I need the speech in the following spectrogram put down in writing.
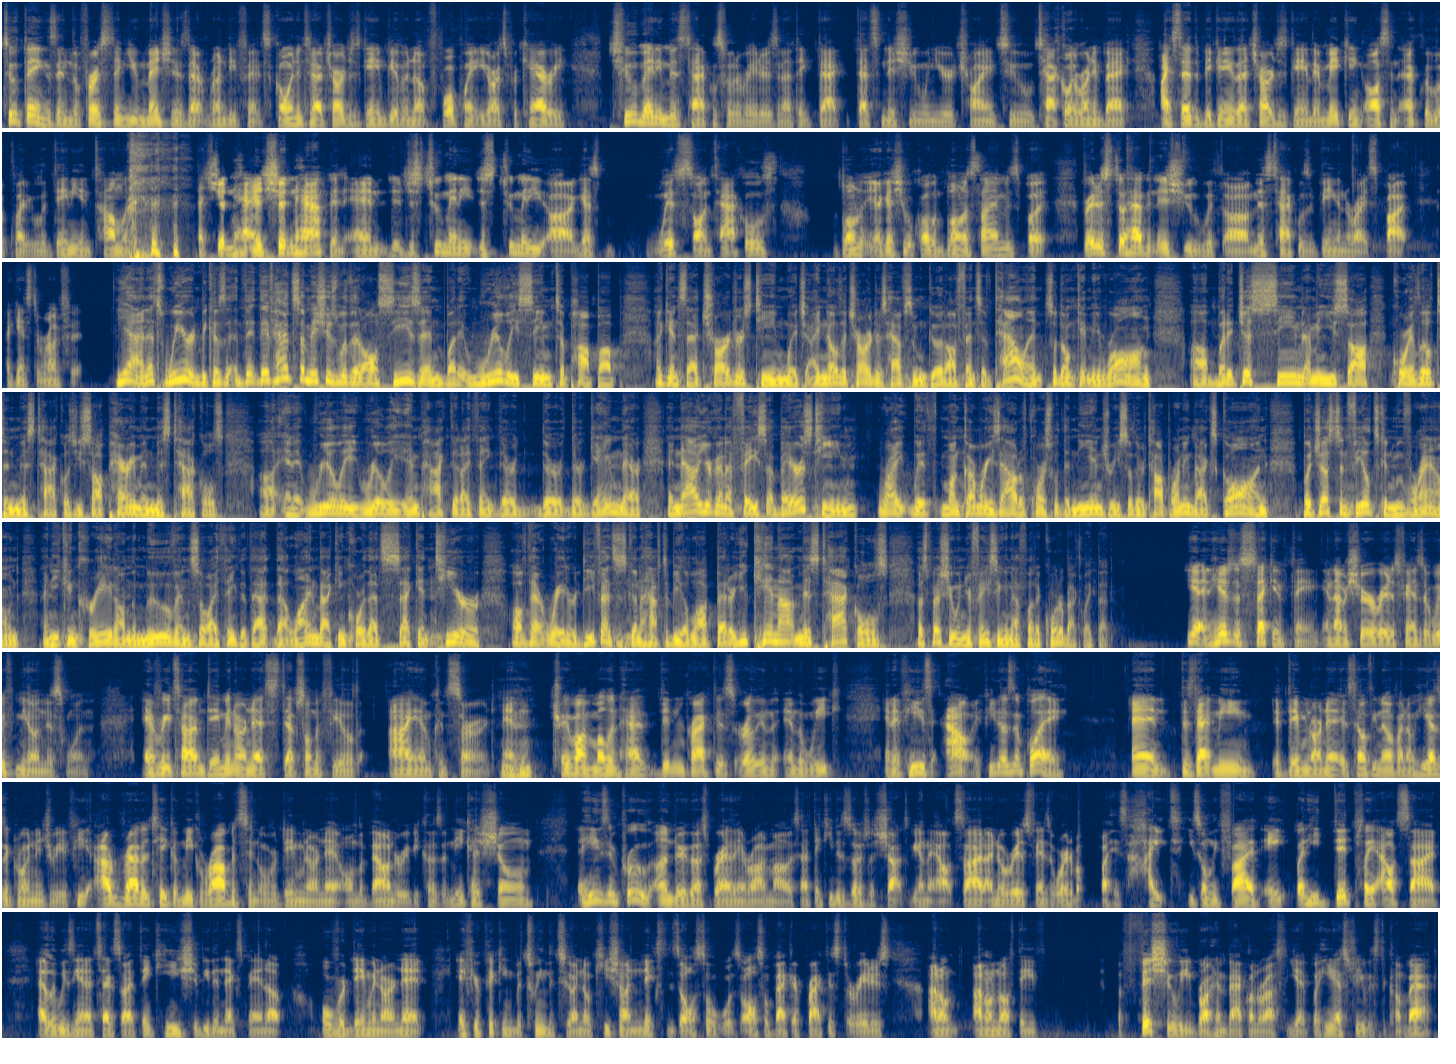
Two things. And the first thing you mentioned is that run defense. Going into that Chargers game, giving up 4.8 yards per carry, too many missed tackles for the Raiders, and I think that that's an issue when you're trying to tackle a running back. I said at the beginning of that Chargers game, they're making Austin Ekeler look like LaDainian Tomlin. that shouldn't ha- it shouldn't happen, and just too many, just too many, uh, I guess, whiffs on tackles. Blown, I guess you would call them blown assignments, but Raiders still have an issue with uh, missed tackles being in the right spot against the run fit. Yeah, and it's weird because they, have had some issues with it all season, but it really seemed to pop up against that Chargers team, which I know the Chargers have some good offensive talent, so don't get me wrong. Uh, but it just seemed, I mean, you saw Cory Littleton miss tackles, you saw Perryman miss tackles, uh, and it really, really impacted, I think, their their their game there. And now you're going to face a Bears team right? With Montgomery's out, of course, with the knee injury, so their top running back's gone. But Justin Fields can move around and he can create on the move, and so I think that that, that linebacking core, that second tier of that Raider defense, is going to have to be a lot better. You cannot miss tackles, especially when you're facing an athletic quarterback like that. Yeah, and here's the second thing, and I'm sure Raiders fans are with me on this one. Every time Damon Arnette steps on the field, I am concerned. Mm-hmm. And Trayvon Mullen had didn't practice early in the in the week and if he's out, if he doesn't play, and does that mean if Damon Arnette is healthy enough? I know he has a groin injury. If he, I'd rather take Amik Robertson over Damon Arnette on the boundary because Amik has shown that he's improved under Gus Bradley and Ron Milus. I think he deserves a shot to be on the outside. I know Raiders fans are worried about, about his height. He's only five eight, but he did play outside at Louisiana Tech, so I think he should be the next man up over Damon Arnette if you're picking between the two. I know Keisean Nix is also was also back at practice. The Raiders, I don't I don't know if they've officially brought him back on the roster yet, but he has three weeks to come back.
